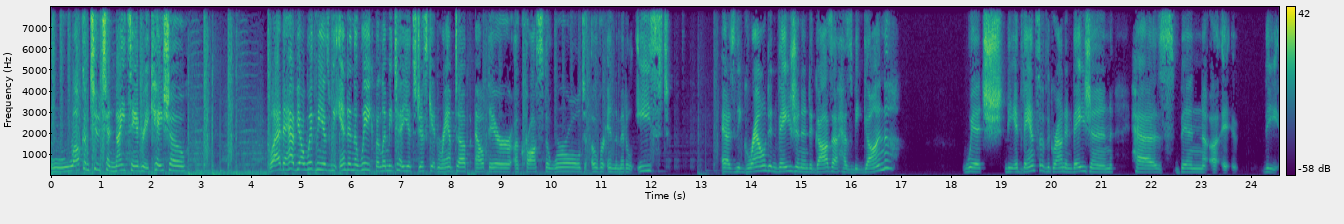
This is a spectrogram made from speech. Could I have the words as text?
Welcome to tonight's Andrea Kaye Show. Glad to have y'all with me as we end in the week, but let me tell you, it's just getting ramped up out there across the world, over in the Middle East as the ground invasion into Gaza has begun, which the advance of the ground invasion has been uh, the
